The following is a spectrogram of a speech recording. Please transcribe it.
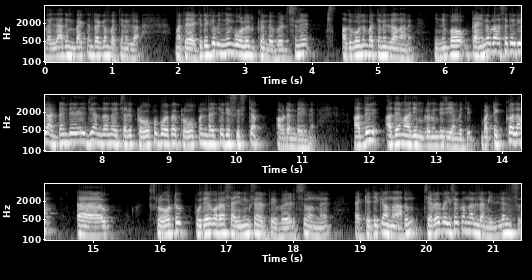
വല്ലാതെ ഇമ്പാക്റ്റ് ഉണ്ടാക്കാൻ പറ്റണില്ല. മറ്റേ എക്കറ്റിക്ക് പിന്നെയും ഗോൾ എടുക്കുന്നുണ്ട്. വേർഡ്സിന് അതുപോലും പറ്റണില്ല എന്നാണ്. ഇനിയിപ്പോൾ കഴിഞ്ഞ പ്രാവശ്യത്തെ ഒരു അഡ്വാന്റേജ് എന്താണെന്ന് വെച്ചാൽ ക്ലോപ്പ് പോയപ്പോൾ ക്ലോപ്പ് ഉണ്ടാക്കിയ ഒരു സിസ്റ്റം അവിടെ ഉണ്ടായിരുന്നു. അത് അതേമാതിരി ഇംപ്ലിമെന്റ് ചെയ്യാൻ പറ്റി. ബട്ട് ഇക്കൊല്ലം സ്ലോട്ട് പുതിയ കുറേ സൈനിങ്സ് എടുത്ത് വേർഡ്സ് വന്ന് എക്കറ്റിക്ക് വന്ന് അതും ചെറിയ പൈസക്ക് ഒന്നല്ല മില്യൺസ്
